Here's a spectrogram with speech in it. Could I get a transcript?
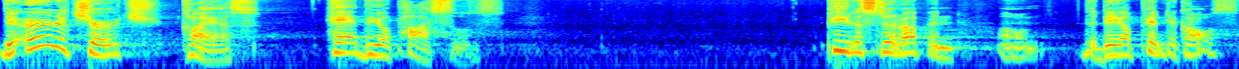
The early church class had the apostles. Peter stood up and um, the day of Pentecost,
